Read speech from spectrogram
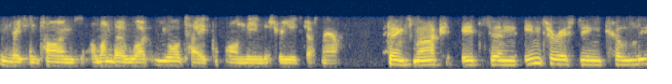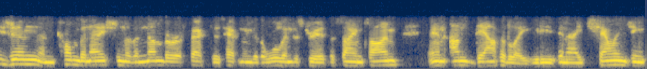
in recent times? I wonder what your take on the industry is just now. Thanks, Mark. It's an interesting collision and combination of a number of factors happening to the wool industry at the same time, and undoubtedly it is in a challenging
